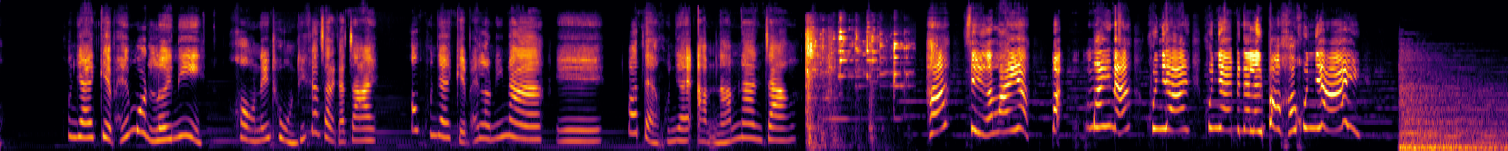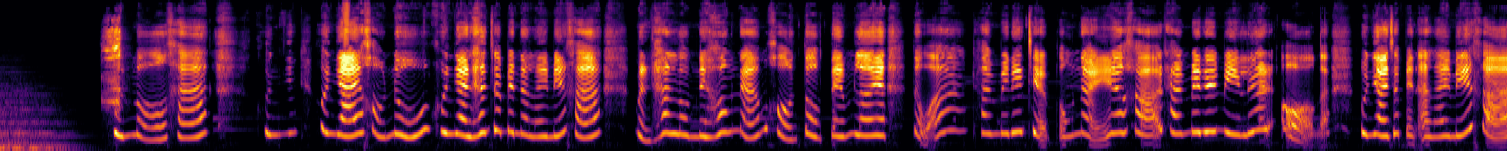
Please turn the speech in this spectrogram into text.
คุณยายเก็บให้หมดเลยนี่ ของในถุงที่กระจัดกระจายเอ้าคุณยายเก็บให้เรานี่นา เอ ว่าแต่คุณยายอาบน้ำนานจัง ฮะเสียงอะไรอะปะไม่นะ คุณยาย คุณยายเป็นอะไรเปล่าคะคุณยาย คุณหมอคะ คุณคุณยายของหนู คุณยายท่านจะเป็นอะไรไหมคะ เหมือนท่านลมในห้องน้ำของตกเต็มเลยอะแต่ว่าท่านไม่ได้เจ็บตรงไหนอะคะท่านไม่ได้มีเลือดออกอะคุณยายจะเป็นอะไรไหมคะ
